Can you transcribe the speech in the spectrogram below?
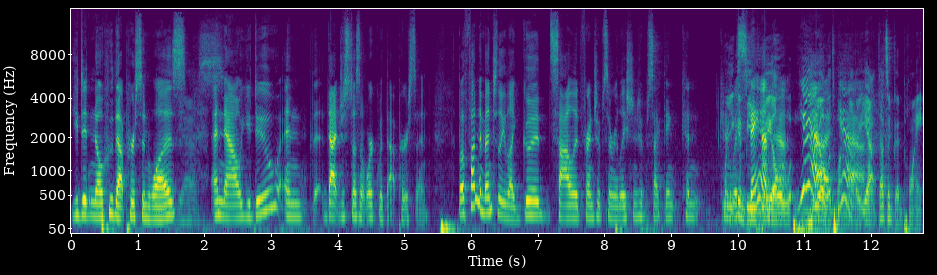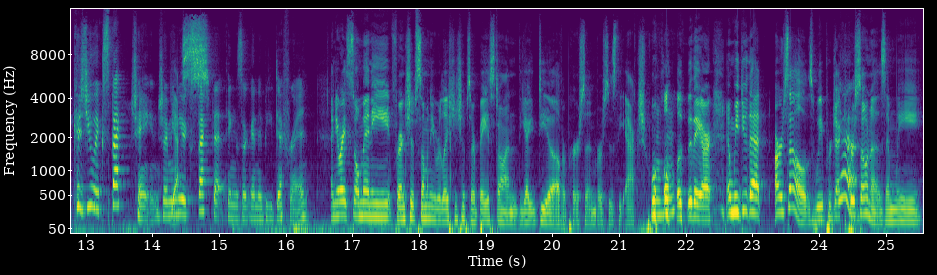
you didn't know who that person was Yes. and now you do and th- that just doesn't work with that person but fundamentally like good solid friendships and relationships i think can can you can be real, yeah real with one yeah. another. Yeah, that's a good point. because you expect change i mean you expect that things are going to be different And you're right. So many friendships, so many relationships are based on the idea of a person versus the actual who they are, and we do that ourselves. We project Mm-hmm. Yeah. personas, and we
